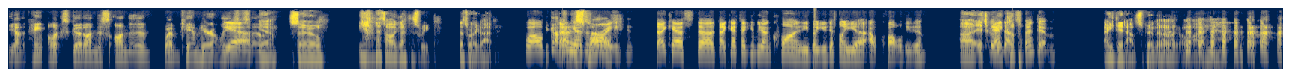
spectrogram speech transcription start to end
Yeah, the paint looks good on this on the webcam here at least. Yeah. so. Yeah. So yeah, that's all I got this week. That's what I got. Well, You got that diecast small. right. Diecast, uh, diecast said you beat on quantity, but you definitely uh, out qualityed him Uh, it's going and to be a couple. outspent him. I did outspend it. I'm not gonna lie.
